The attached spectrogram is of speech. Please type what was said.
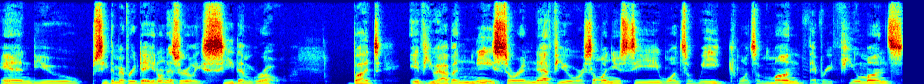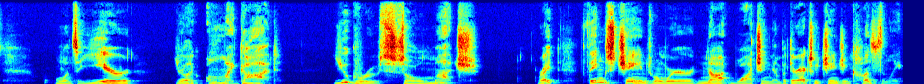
and you see them every day, you don't necessarily see them grow. But if you have a niece or a nephew or someone you see once a week, once a month, every few months, once a year, you're like, oh my God, you grew so much, right? Things change when we're not watching them, but they're actually changing constantly.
